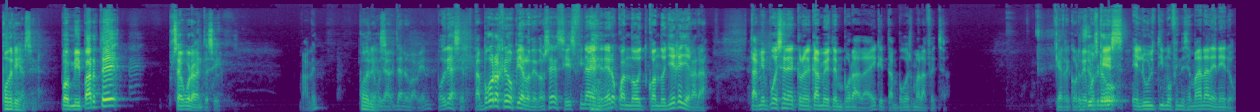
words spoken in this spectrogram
podría ser. Por mi parte, seguramente sí. Vale. Podría ya, ser. ya nos va bien. Podría ser. Tampoco nos queremos pillar los dedos, ¿eh? Si es finales de enero, cuando, cuando llegue, llegará. También puede ser el- con el cambio de temporada, ¿eh? Que tampoco es mala fecha. Que recordemos creo- que es el último fin de semana de enero.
